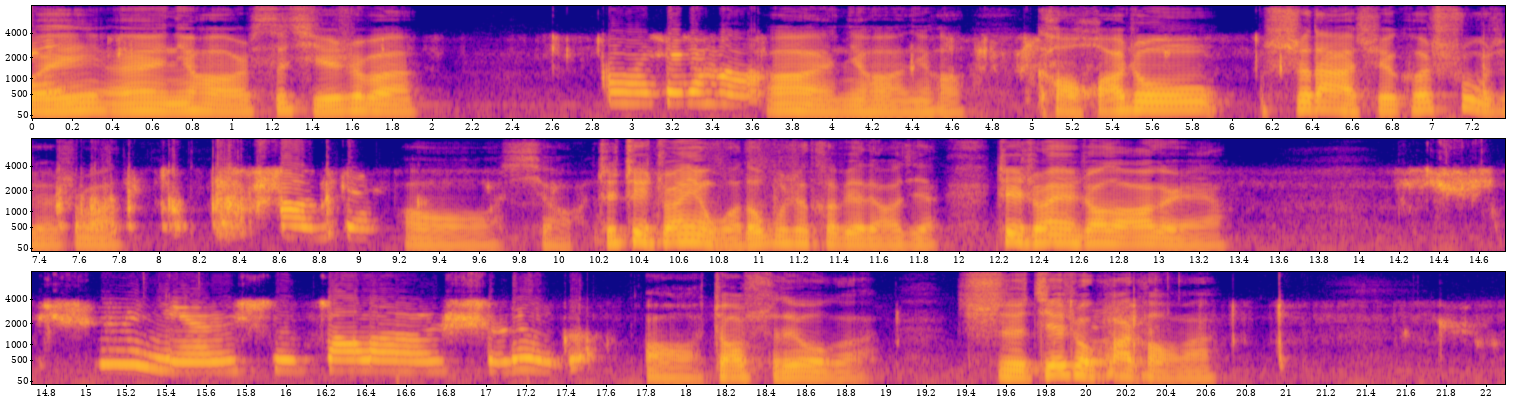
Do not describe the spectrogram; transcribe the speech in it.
喂，哎，你好，思琪是吧？哦，学长好。哎，你好，你好，考华中师大学科数学是吧？哦，对。哦，行，这这专业我都不是特别了解，这专业招多少个人呀？去年是招了十六个。哦，招十六个，是接受跨考吗？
